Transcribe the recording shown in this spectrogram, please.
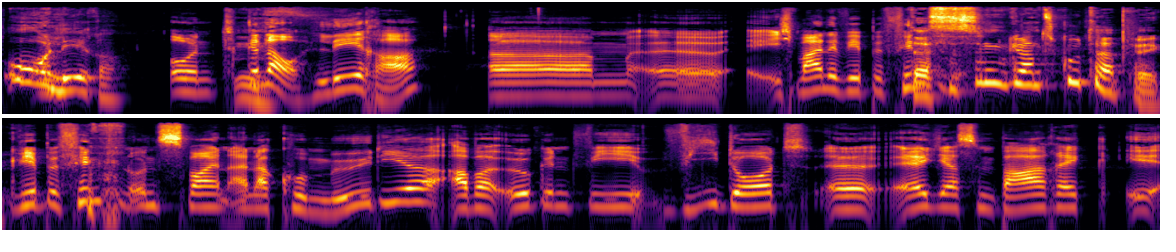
Oh, und, Lehrer. Und hm. genau, Lehrer. Ähm, äh, ich meine, wir befinden. Das ist ein ganz guter Pick. Wir befinden uns zwar in einer Komödie, aber irgendwie, wie dort äh, Elias Mbarek äh,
